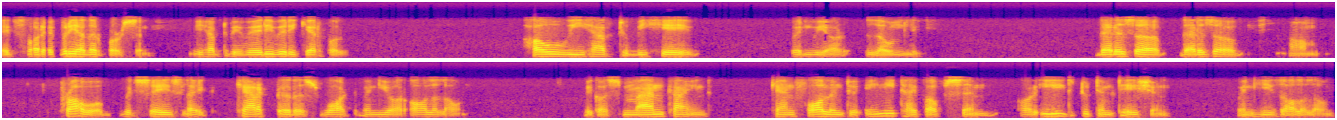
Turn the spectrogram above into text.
It's for every other person. We have to be very, very careful how we have to behave when we are lonely. There is a there is a um, proverb which says like character is what when you are all alone, because mankind can fall into any type of sin or yield to temptation when he is all alone.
